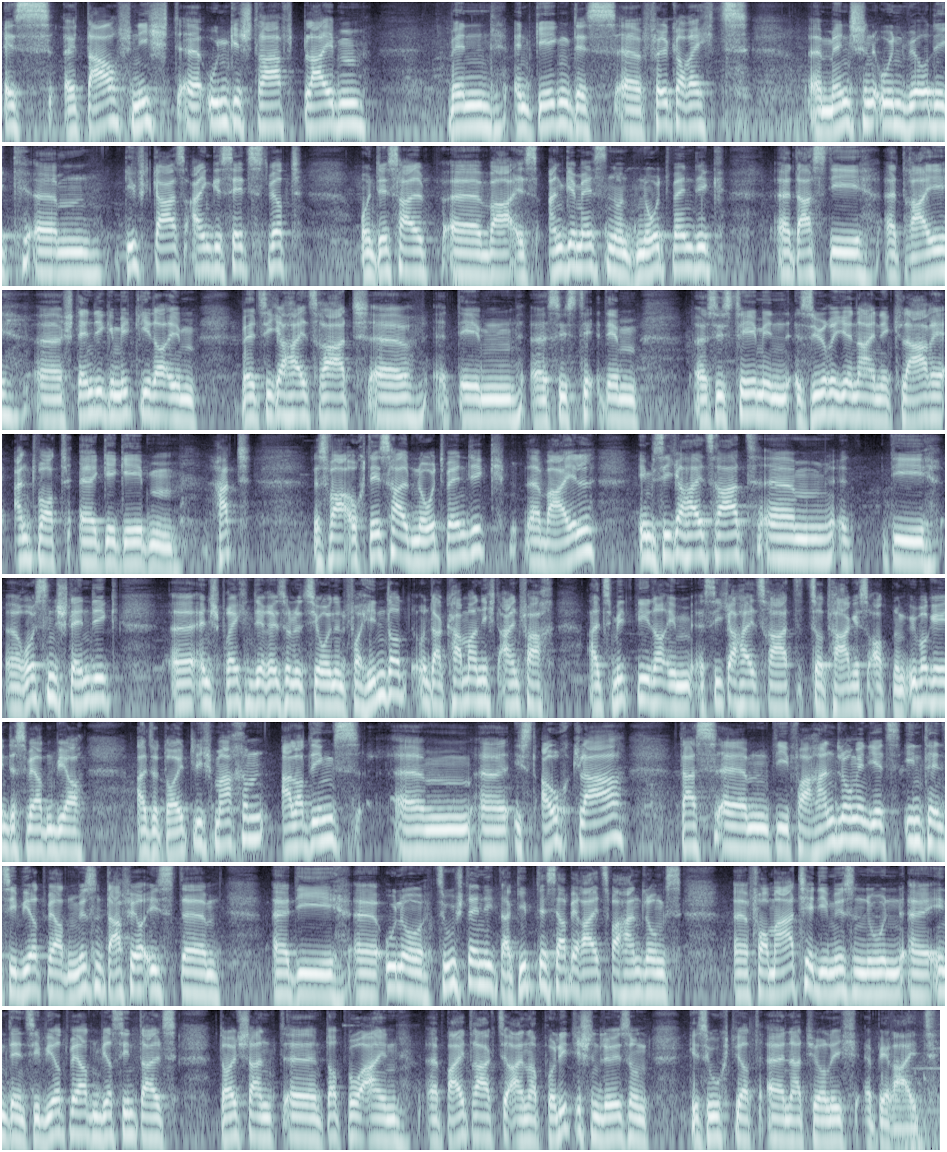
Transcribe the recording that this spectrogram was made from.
Es äh, darf nicht äh, ungestraft bleiben, wenn entgegen des äh, Völkerrechts äh, menschenunwürdig ähm, Giftgas eingesetzt wird. Und deshalb äh, war es angemessen und notwendig, äh, dass die drei ständigen Mitglieder im Weltsicherheitsrat dem, System, dem äh, System in Syrien eine klare Antwort äh, gegeben hat. Das war auch deshalb notwendig, äh, weil im Sicherheitsrat ähm, die Russen ständig entsprechende Resolutionen verhindert. Und da kann man nicht einfach als Mitglieder im Sicherheitsrat zur Tagesordnung übergehen. Das werden wir also deutlich machen. Allerdings ähm, äh, ist auch klar, dass ähm, die Verhandlungen jetzt intensiviert werden müssen. Dafür ist ähm, äh, die äh, UNO zuständig. Da gibt es ja bereits Verhandlungsformate, äh, die müssen nun äh, intensiviert werden. Wir sind als Deutschland äh, dort, wo ein äh, Beitrag zu einer politischen Lösung gesucht wird, natürlich bereit.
